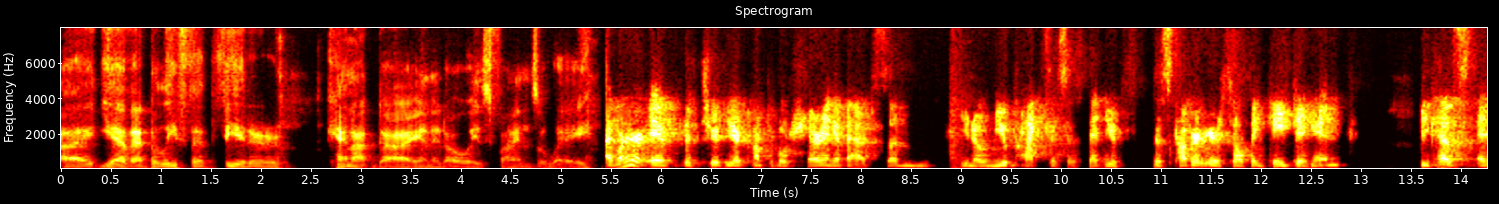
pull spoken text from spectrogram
I, yeah, that belief that theater cannot die and it always finds a way. I wonder if the two of you are comfortable sharing about some, you know, new practices that you've discovered yourself engaging in because uh,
